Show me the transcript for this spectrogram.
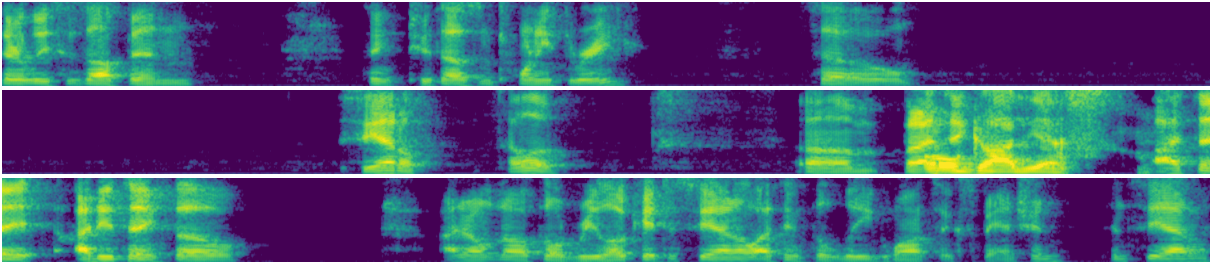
Their lease is up in, I think, 2023. So, Seattle, hello. Um, but I oh think, God, yes. I think I do think though. I don't know if they'll relocate to Seattle. I think the league wants expansion in Seattle,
